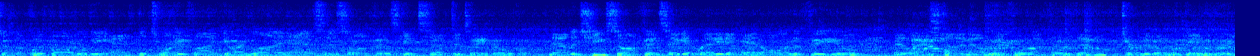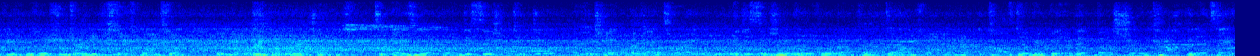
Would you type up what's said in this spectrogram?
So the football will be at the 25-yard line as this offense gets set to take over. Now the Chiefs offense, they get ready to head on the field. And last time out, went for it on fourth down, turned it over, gave a great field position, turned it to six points, so they've got to recover their chance. Amazing what one decision can do in the chain of events, right? The decision to go for it on fourth down, it caused every bit of it, but it showed confidence. Hey,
